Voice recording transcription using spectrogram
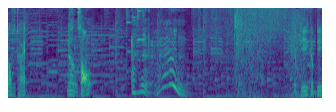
รอบสุดท้ายหนึ่งสองเกือบดีเกือบดี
